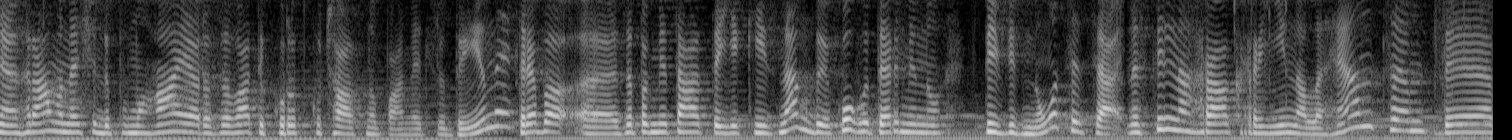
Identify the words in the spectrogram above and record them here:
е, гра вона ще допомагає розвивати короткочасну пам'ять людини. Треба е, запам'ятати, який знак до якого терміну співвідноситься. Настільна гра країна легенд, е, де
